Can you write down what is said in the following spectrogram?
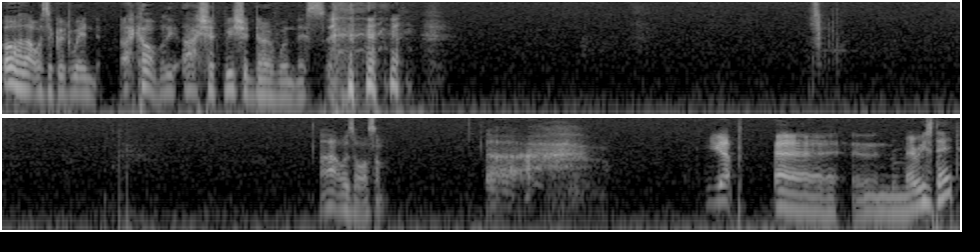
oh, that was a good win. I can't believe I should. We should have won this. that was awesome. Uh, yep. Uh, Mary's dead.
